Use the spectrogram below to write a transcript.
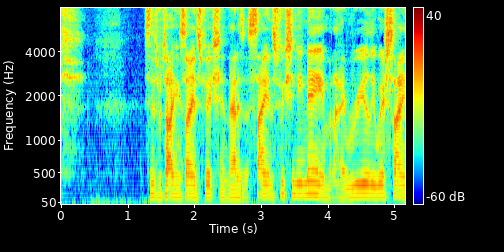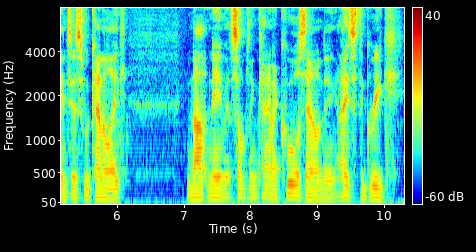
Since we're talking science fiction, that is a science fictiony name, and I really wish scientists would kind of like not name it something kind of cool sounding. It's the Greek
